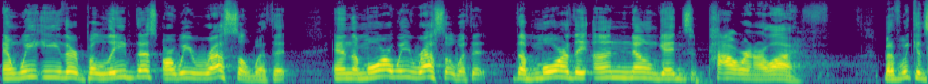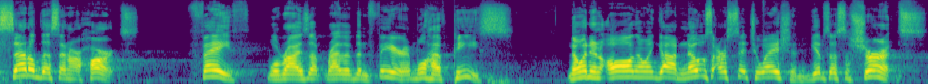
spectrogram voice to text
And we either believe this or we wrestle with it. And the more we wrestle with it, the more the unknown gains power in our life. But if we can settle this in our hearts, faith will rise up rather than fear, and we'll have peace. Knowing an all knowing God knows our situation, gives us assurance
